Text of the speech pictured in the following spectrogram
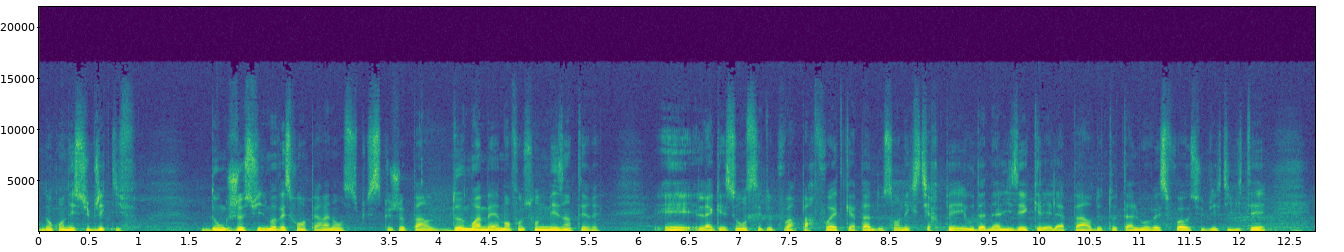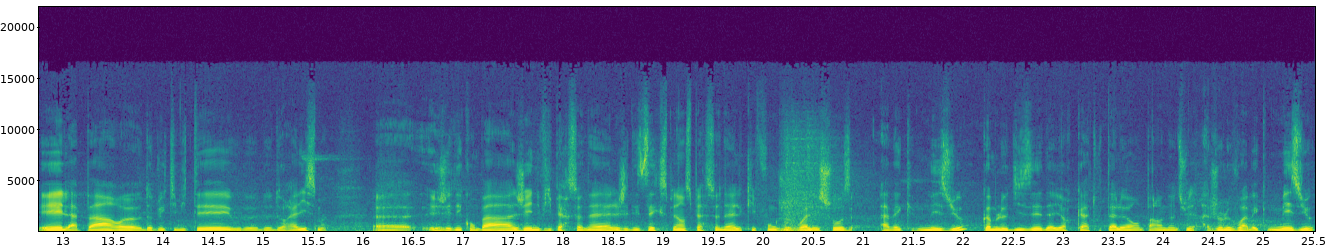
donc on est subjectif. Donc je suis de mauvaise foi en permanence, puisque je parle de moi-même en fonction de mes intérêts. Et la question, c'est de pouvoir parfois être capable de s'en extirper ou d'analyser quelle est la part de totale mauvaise foi ou subjectivité et la part euh, d'objectivité ou de, réalisme. Euh, j'ai des combats, j'ai une vie personnelle, j'ai des expériences personnelles qui font que je vois les choses avec mes yeux, comme le disait d'ailleurs K tout à l'heure en parlant d'un sujet, je le vois avec mes yeux.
